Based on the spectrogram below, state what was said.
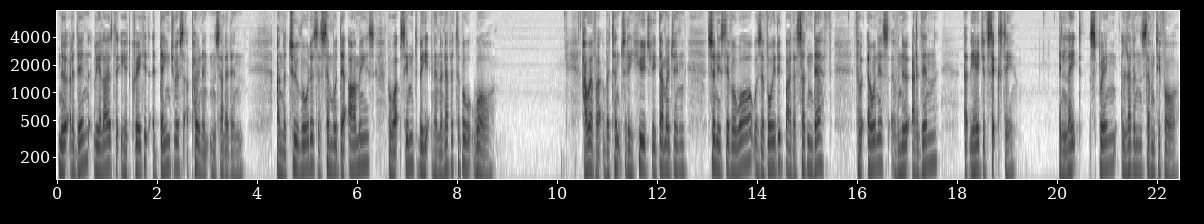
Nur al-Din realized that he had created a dangerous opponent in Saladin, and the two rulers assembled their armies for what seemed to be an inevitable war. However, a potentially hugely damaging Sunni civil war was avoided by the sudden death through illness of Nur al-Din at the age of 60 in late spring 1174.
